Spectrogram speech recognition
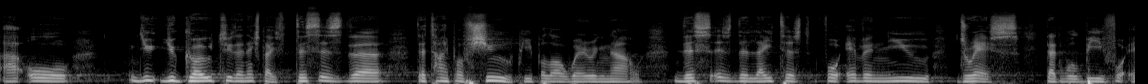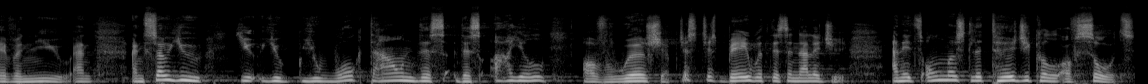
Uh, or you, you go to the next place. This is the, the type of shoe people are wearing now. This is the latest forever new dress that will be forever new. And, and so you, you, you, you walk down this, this aisle of worship. Just, just bear with this analogy. And it's almost liturgical of sorts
